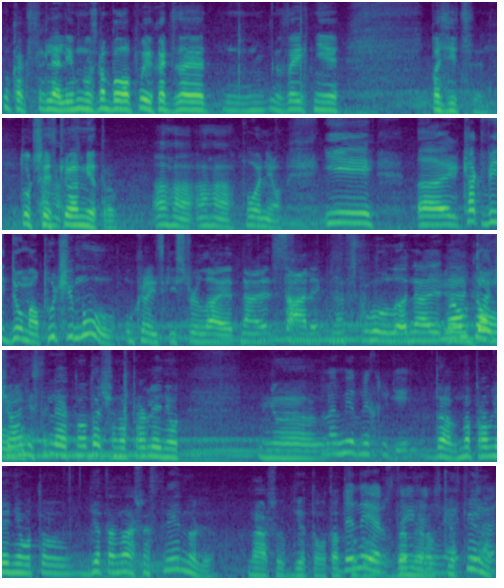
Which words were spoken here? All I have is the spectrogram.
ну как стреляли, им нужно было выехать за, за их позиции. Тут 6 километров. Ага, ага, понял. И э, как вы думаете, почему украинский стреляет на садик, на школу, на, э, На удачу, дом? они стреляют на удачу в направлении вот, э, На мирных людей. да, в направлении вот э, где-то наши стрельнули, наши где-то вот отсюда, ДНР с стреляли, ДНРовские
